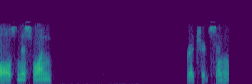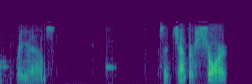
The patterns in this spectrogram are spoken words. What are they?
Bulls miss one. Richardson rebounds. It's a jumper short.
